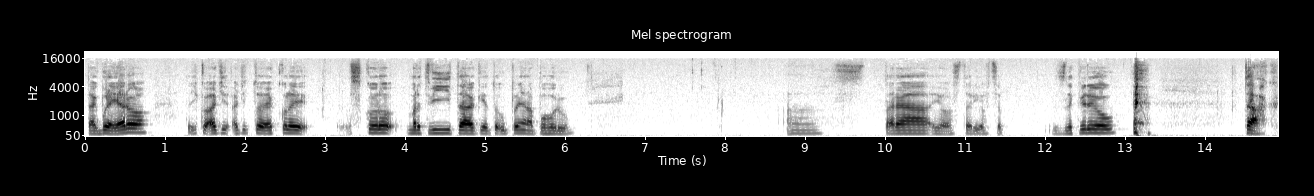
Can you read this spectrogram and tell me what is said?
Tak bude jaro, teďko ať, ať je to jakkoliv skoro mrtvý, tak je to úplně na pohodu. Stará, jo, starý ovce zlikvidujou. tak.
